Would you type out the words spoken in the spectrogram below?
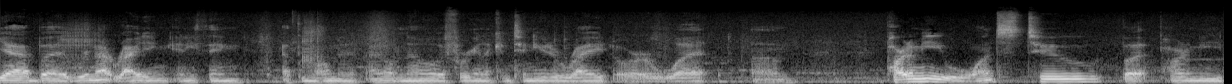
Yeah, but we're not writing anything at the moment. I don't know if we're gonna continue to write or what. Um, part of me wants to, but part of me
